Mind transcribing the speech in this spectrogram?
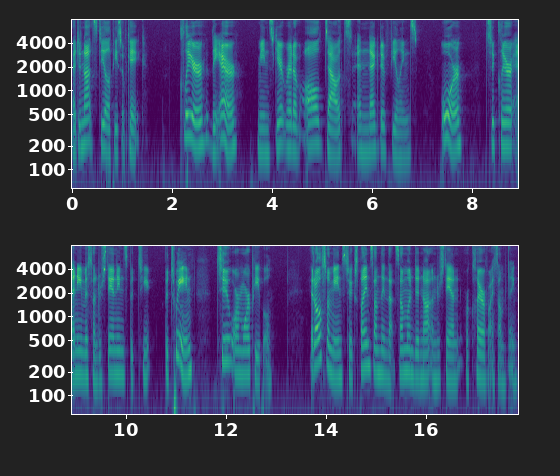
I did not steal a piece of cake. Clear the air means get rid of all doubts and negative feelings, or to clear any misunderstandings between two or more people. It also means to explain something that someone did not understand or clarify something.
